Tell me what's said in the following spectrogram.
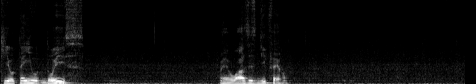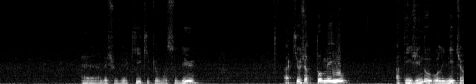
Que eu tenho dois é, oásis de ferro. É, deixa eu ver aqui o que, que eu vou subir. Aqui eu já estou meio atingindo o limite, ó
